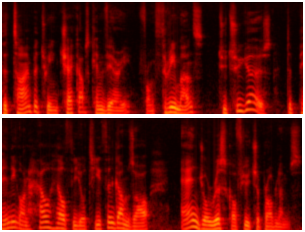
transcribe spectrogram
The time between checkups can vary from three months to two years, depending on how healthy your teeth and gums are and your risk of future problems.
